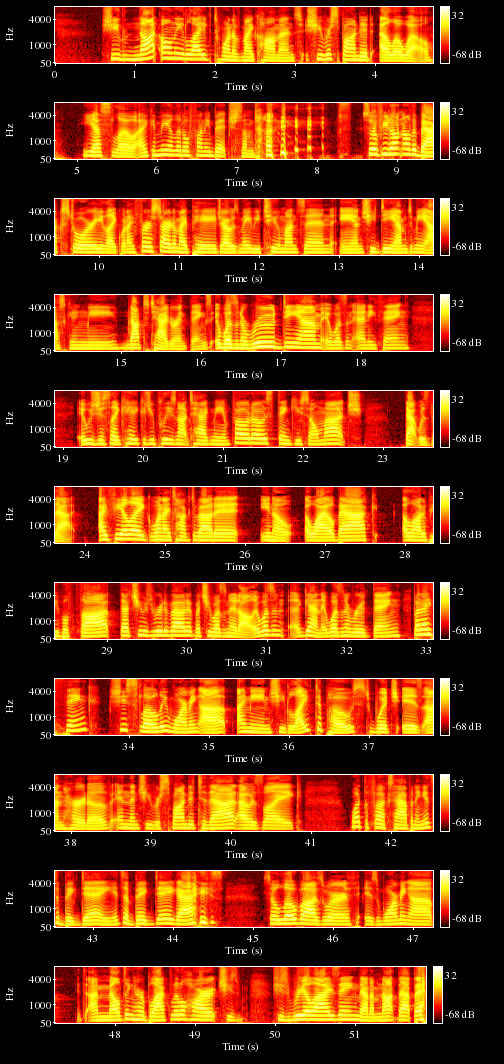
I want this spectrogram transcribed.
She not only liked one of my comments, she responded LOL. Yes, Lo, I can be a little funny bitch sometimes. So, if you don't know the backstory, like when I first started my page, I was maybe two months in, and she DM'd me asking me not to tag her in things. It wasn't a rude DM, it wasn't anything. It was just like, hey, could you please not tag me in photos? Thank you so much. That was that. I feel like when I talked about it, you know, a while back, a lot of people thought that she was rude about it, but she wasn't at all. It wasn't, again, it wasn't a rude thing. But I think she's slowly warming up. I mean, she liked a post, which is unheard of, and then she responded to that. I was like, what the fuck's happening? It's a big day. It's a big day, guys. So Lo Bosworth is warming up. I'm melting her black little heart. She's she's realizing that I'm not that bad.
